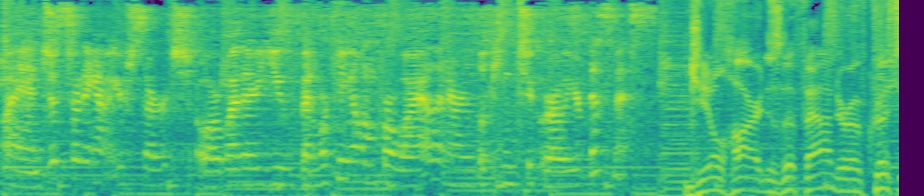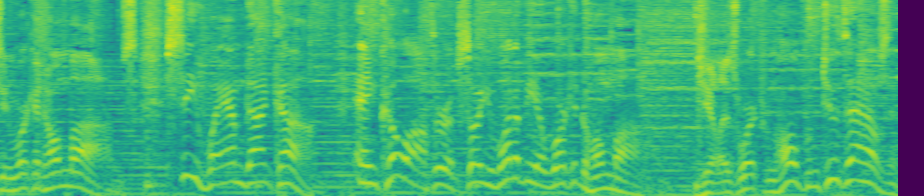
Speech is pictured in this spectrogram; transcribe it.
and just starting out your search, or whether you've been working at home for a while and are looking to grow your business. Jill Hart is the founder of Christian Work at Home Moms, CWAM.com, and co author of So You Want to Be a Work at Home Mom. Jill has worked from home from 2000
